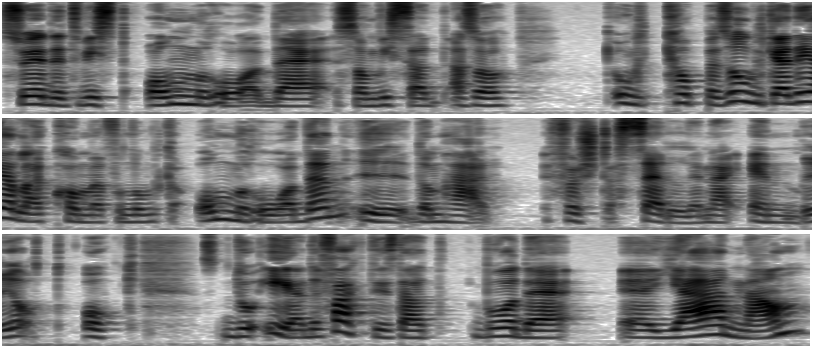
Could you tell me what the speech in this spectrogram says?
så är det ett visst område som vissa, alltså kroppens olika delar kommer från olika områden i de här första cellerna i embryot. Och då är det faktiskt att både eh, hjärnan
